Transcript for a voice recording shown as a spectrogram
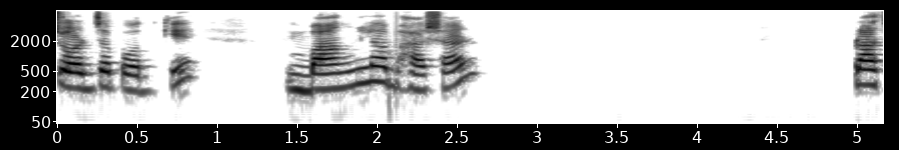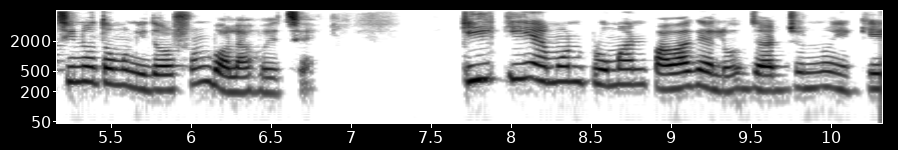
চর্যাপদকে বাংলা ভাষার প্রাচীনতম নিদর্শন বলা হয়েছে। কি কি এমন প্রমাণ পাওয়া গেল যার জন্য একে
